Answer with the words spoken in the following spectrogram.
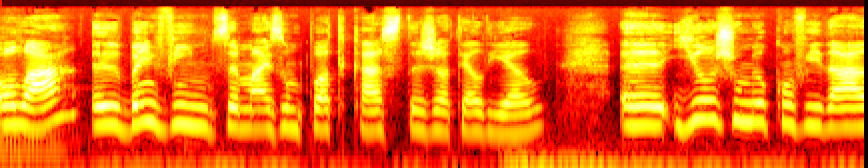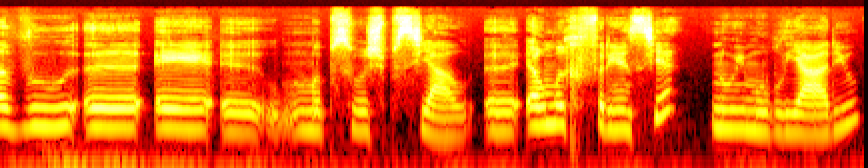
Olá, eh, bem-vindos a mais um podcast da JLL eh, e hoje o meu convidado eh, é uma pessoa especial. É uma referência no imobiliário,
